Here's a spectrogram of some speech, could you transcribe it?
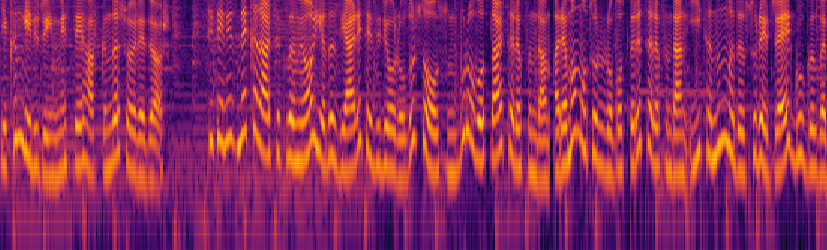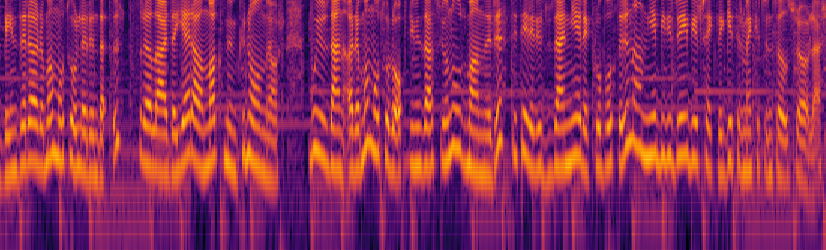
yakın geleceğin mesleği hakkında şöyle diyor. Siteniz ne kadar tıklanıyor ya da ziyaret ediliyor olursa olsun bu robotlar tarafından arama motoru robotları tarafından iyi tanınmadığı sürece Google ve benzeri arama motorlarında üst sıralarda yer almak mümkün olmuyor. Bu yüzden arama motoru optimizasyonu uzmanları siteleri düzenleyerek robotların anlayabileceği bir şekle getirmek için çalışıyorlar.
